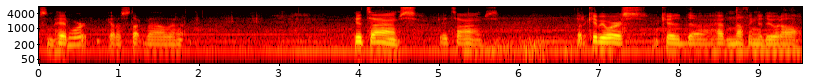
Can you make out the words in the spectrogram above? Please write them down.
some head work. Got a stuck valve in it. Good times, good times. But it could be worse. It could uh, have nothing to do at all.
